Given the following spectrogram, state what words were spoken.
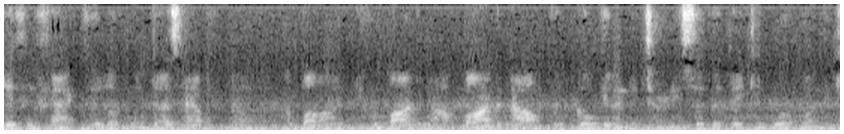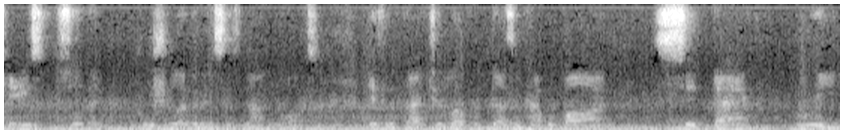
if in fact your loved one does have uh, a bond, you can bond them out. Bond them out, but go get an attorney so that they can work on the case so that crucial evidence is not lost. If in fact your loved one doesn't have a bond, sit back, breathe,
